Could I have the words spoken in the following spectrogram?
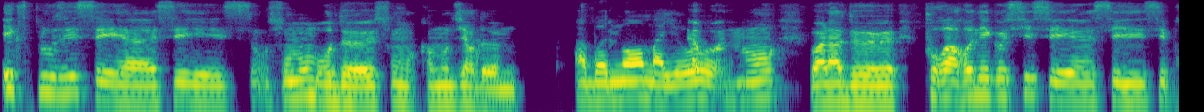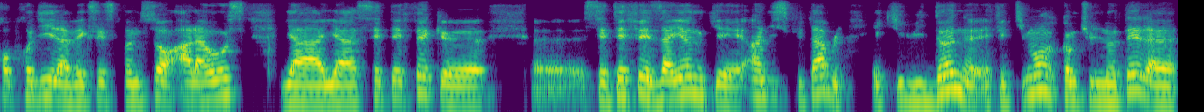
exploser ses, son, son, nombre de, son, comment dire, de Abonnement, maillot. Abonnement, voilà, de, pourra renégocier ses, ses, propres deals avec ses sponsors à la hausse. Il y a, il y a cet effet que euh, cet effet Zion qui est indiscutable et qui lui donne effectivement, comme tu le notais,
